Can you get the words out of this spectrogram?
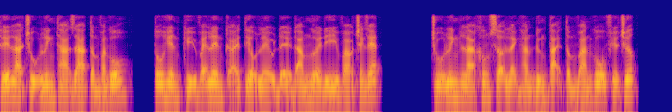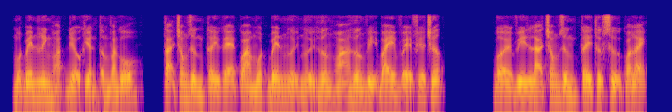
thế là trụ linh thả ra tấm ván gỗ, tô hiên kỳ vẽ lên cái tiểu lều để đám người đi vào tránh rét. Trụ linh là không sợ lạnh hắn đứng tại tấm ván gỗ phía trước, một bên linh hoạt điều khiển tấm ván gỗ, tại trong rừng cây ghé qua một bên người người hương hóa hương vị bay về phía trước. Bởi vì là trong rừng cây thực sự quá lạnh,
